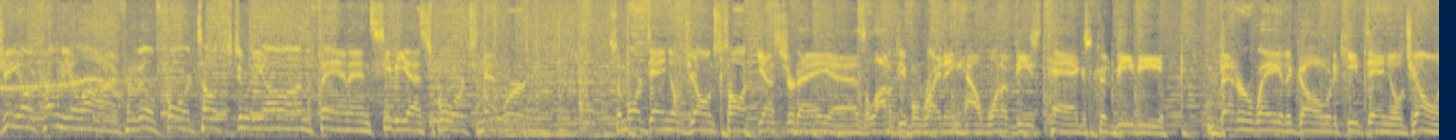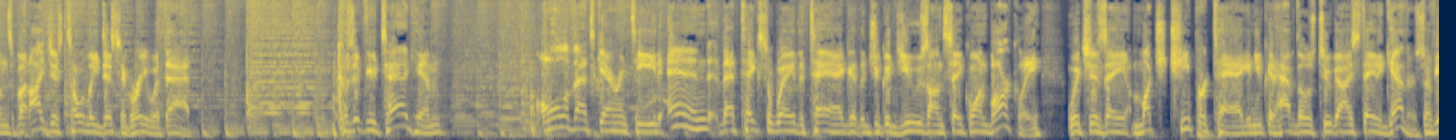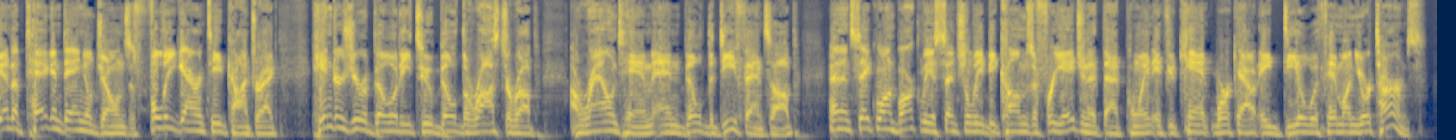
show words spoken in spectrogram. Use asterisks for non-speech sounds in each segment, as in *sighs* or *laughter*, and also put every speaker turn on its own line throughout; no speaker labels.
Gio coming to you live from the Bill Ford Talk Studio on the Fan and CBS Sports Network. Some more Daniel Jones talk yesterday, as a lot of people writing how one of these tags could be the better way to go to keep Daniel Jones, but I just totally disagree with that. Because if you tag him, all of that's guaranteed, and that takes away the tag that you could use on Saquon Barkley, which is a much cheaper tag, and you could have those two guys stay together. So if you end up tagging Daniel Jones, a fully guaranteed contract, hinders your ability to build the roster up around him and build the defense up. And then Saquon Barkley essentially becomes a free agent at that point if you can't work out a deal with him on your terms.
